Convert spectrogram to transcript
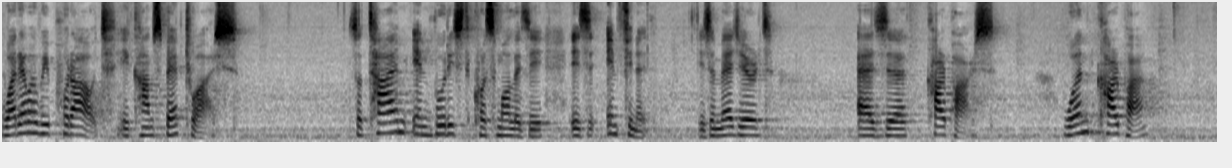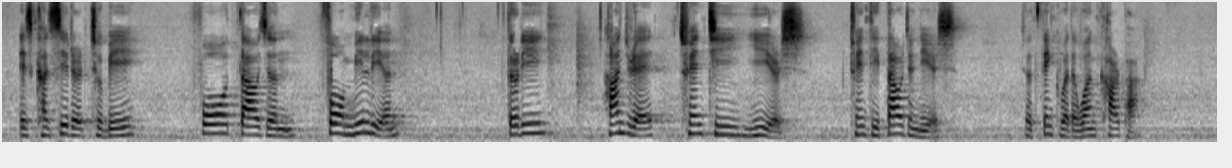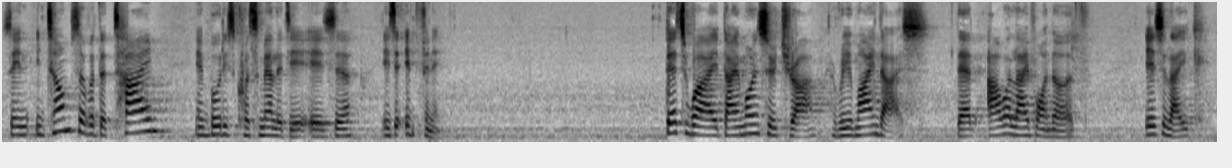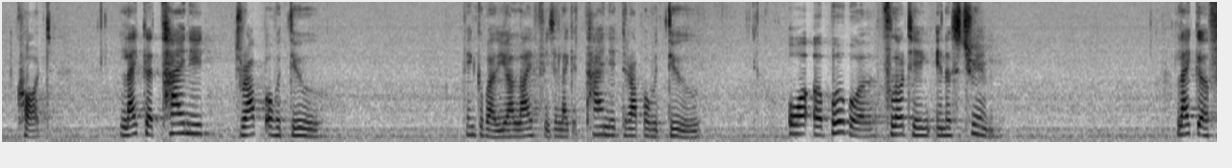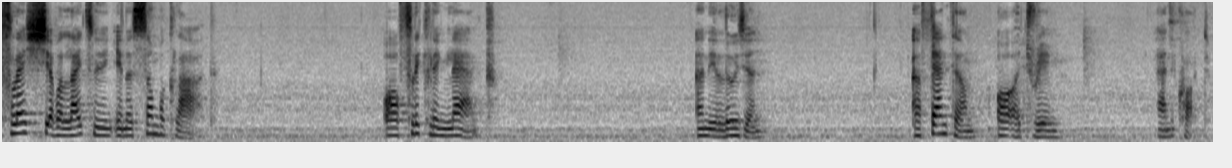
whatever we put out, it comes back to us. So time in Buddhist cosmology is infinite, is measured as uh, kalpas. One kalpa is considered to be 4,000, 4 million, 30, 100, 20 years, 20,000 years. So think about the one kalpa. So in, in terms of the time in Buddhist cosmology is, uh, is infinite. That's why Diamond Sutra remind us that our life on earth is like, quote, like a tiny drop of dew Think about your life is like a tiny drop of dew or a bubble floating in a stream, like a flash of a lightning in a summer cloud, or a flickering lamp, an illusion, a phantom, or a dream. End quote.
